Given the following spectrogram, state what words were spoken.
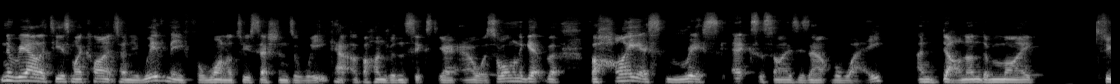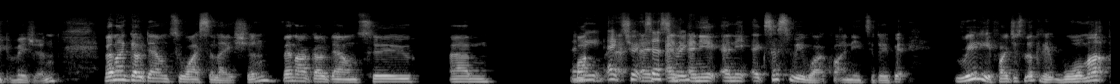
And the reality is, my client's only with me for one or two sessions a week out of 168 hours. So I want to get the the highest risk exercises out of the way and done under my supervision. Then I go down to isolation. Then I go down to um, Any but- extra accessory? any any accessory work that I need to do. But really, if I just look at it, warm up,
